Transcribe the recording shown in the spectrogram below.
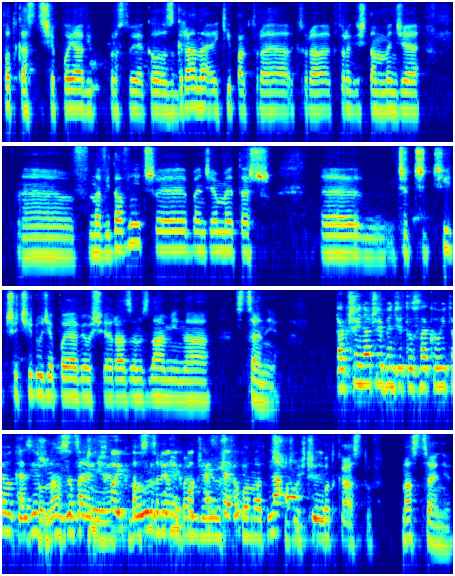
podcast się pojawi po prostu jako zgrana ekipa, która, która, która gdzieś tam będzie na widowni, czy będziemy też czy, czy, czy, czy ci ludzie pojawią się razem z nami na scenie. Tak czy inaczej będzie to znakomita okazja, to żeby na scenie, zobaczyć swoich na scenie będzie już ponad 30 podcastów. Na scenie.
